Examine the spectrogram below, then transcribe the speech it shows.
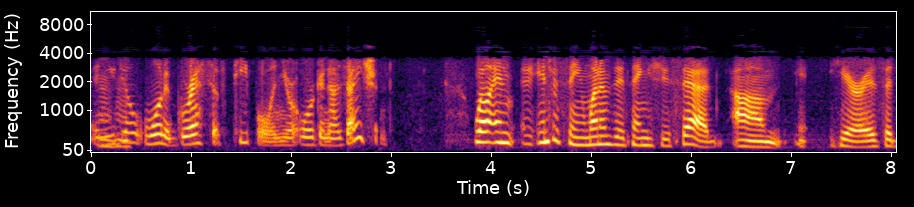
and you Mhm. don't want aggressive people in your organization. Well, and interesting, one of the things you said um, here is that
